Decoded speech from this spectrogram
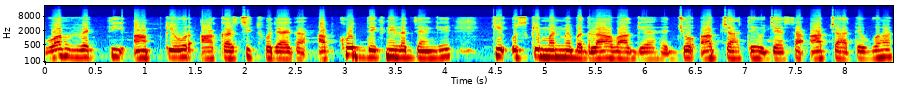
वह व्यक्ति आपके ओर आकर्षित हो जाएगा। आप खुद देखने लग जाएँगे कि उसके मन में बदलाव आ गया है। जो आप चाहते हो, जैसा आप चाहते हो, वह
